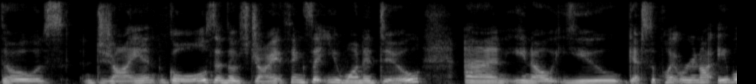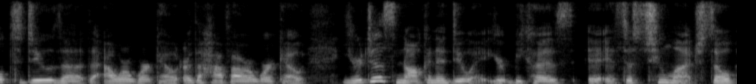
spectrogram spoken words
those giant goals and those giant things that you want to do and you know you get to the point where you're not able to do the the hour workout or the half hour workout you're just not going to do it. You're because it's just too much. So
